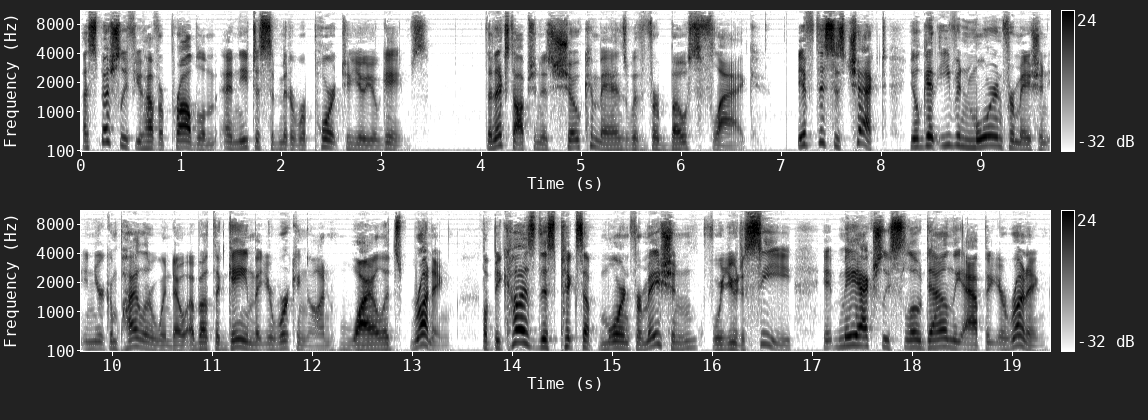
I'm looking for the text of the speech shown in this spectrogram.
especially if you have a problem and need to submit a report to Yo-Yo Games. The next option is Show Commands with Verbose Flag. If this is checked, you'll get even more information in your compiler window about the game that you're working on while it's running. But because this picks up more information for you to see, it may actually slow down the app that you're running.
